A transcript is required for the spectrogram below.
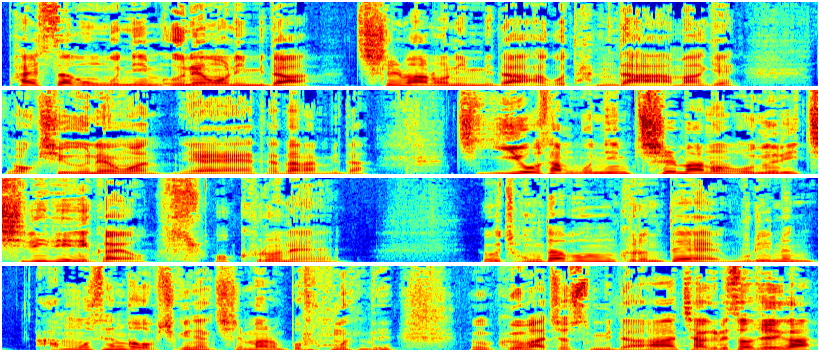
8409님 은행원입니다. 7만 원입니다 하고 담담하게 역시 은행원. 예, 대단합니다. 2539님 7만 원. 오늘이 7일이니까요. 어, 그러네. 정답은 그런데 우리는 아무 생각 없이 그냥 7만 원 뽑은 건데 어, 그거 맞췄습니다. 자, 그래서 저희가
